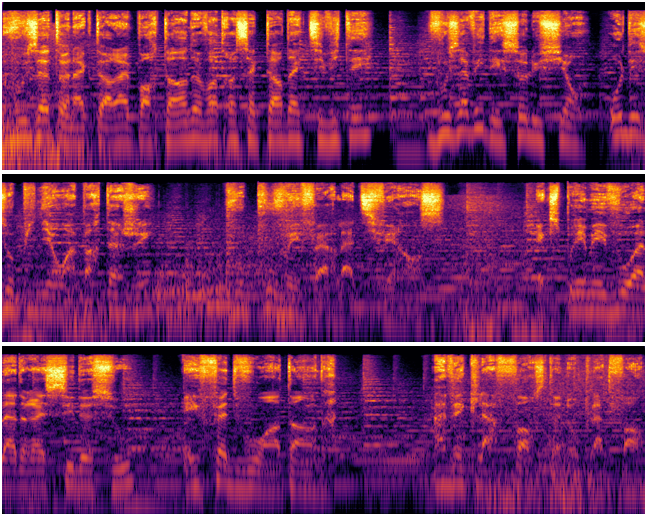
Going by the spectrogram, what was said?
Vous êtes un acteur important de votre secteur d'activité? Vous avez des solutions ou des opinions à partager? Vous pouvez faire la différence. Exprimez-vous à l'adresse ci-dessous et faites-vous entendre. Avec la force de nos plateformes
